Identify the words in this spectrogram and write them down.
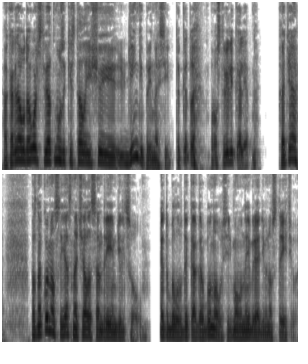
А когда удовольствие от музыки стало еще и деньги приносить, так это просто великолепно. Хотя познакомился я сначала с Андреем Дельцовым. Это было в ДК Горбунова 7 ноября 93-го.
